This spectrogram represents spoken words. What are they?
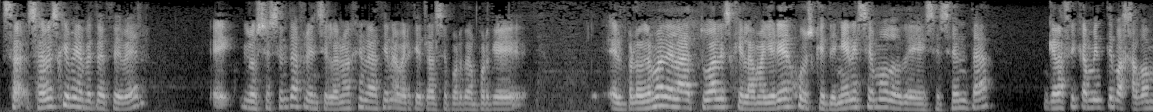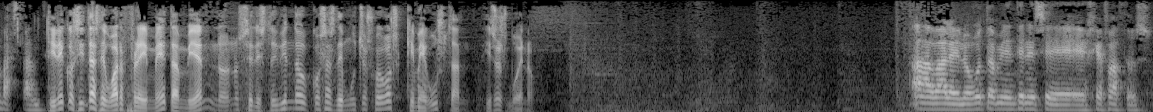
Sa- ¿Sabes qué me apetece ver? Eh, los 60 frames y la nueva generación a ver qué tal se portan, porque el problema de la actual es que la mayoría de juegos que tenían ese modo de 60 gráficamente bajaban bastante. Tiene cositas de Warframe, ¿eh? También. No, no sé, le estoy viendo cosas de muchos juegos que me gustan. Y eso es bueno. Ah, vale, luego también tienes eh, jefazos.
